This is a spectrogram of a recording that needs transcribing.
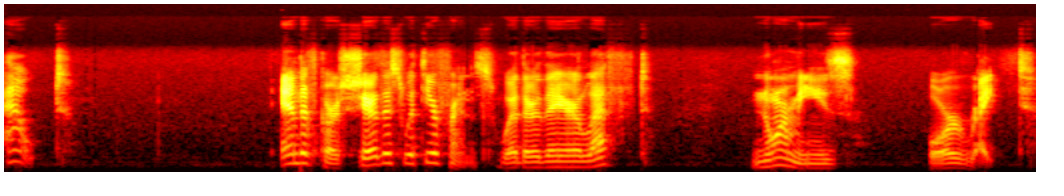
out. And of course, share this with your friends, whether they are left, normies, or right.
